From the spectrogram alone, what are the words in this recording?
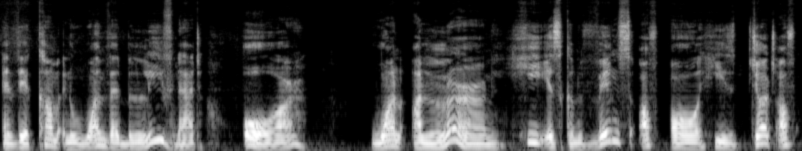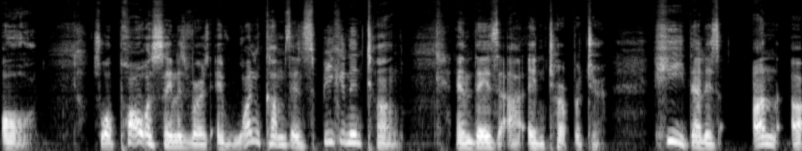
And there come in one that believe not, or one unlearned, he is convinced of all, he is judge of all. So what Paul was saying in this verse, if one comes and speaking in tongue, and there's an interpreter, he that is un, uh,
